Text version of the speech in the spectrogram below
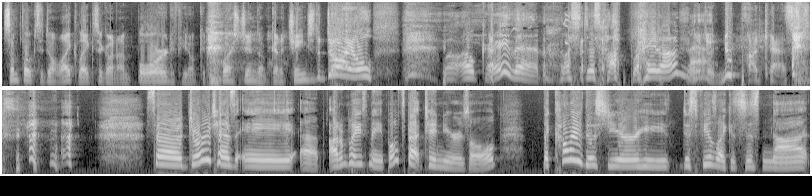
Some folks that don't like lakes are going, I'm bored. If you don't get the questions, I'm going to change the dial. Well, okay then. Let's just hop right on that. a new podcast. So George has a uh, autumn blaze maple. It's about ten years old. The color this year, he just feels like it's just not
